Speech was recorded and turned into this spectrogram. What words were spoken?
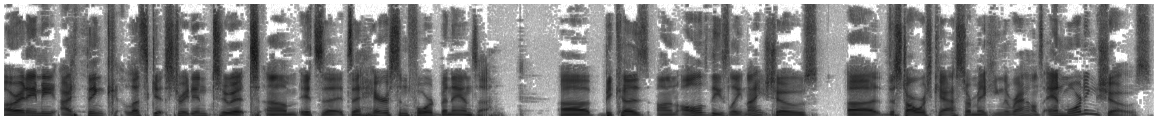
All right, Amy. I think let's get straight into it. Um, it's a it's a Harrison Ford bonanza, uh, because on all of these late night shows, uh, the Star Wars casts are making the rounds and morning shows,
